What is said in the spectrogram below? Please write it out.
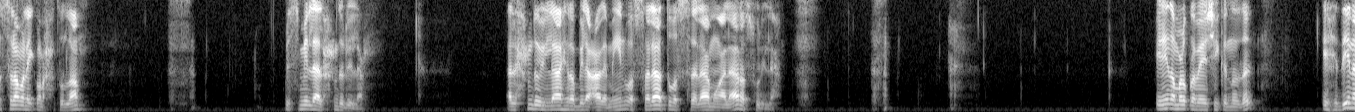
അസ്സാം വലൈക്കും വറഹമത്തുള്ള. ബിസ്മില്ല അലഹമുല്ല അലഹമുല്ലാഹി റബിൽ ആലമീൻ. വസ്സലാത്തു വസ്സലാമു അല റസൂലില്ല ഇനി നമ്മൾ പ്രവേശിക്കുന്നത് ഇഹ്ദിന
